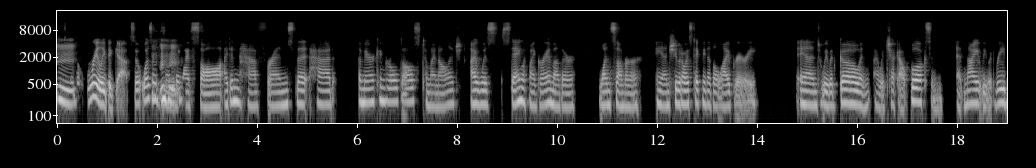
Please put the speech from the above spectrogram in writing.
Mm. So really big gap. So it wasn't mm-hmm. something I saw. I didn't have friends that had American Girl dolls, to my knowledge. I was staying with my grandmother one summer, and she would always take me to the library. And we would go and I would check out books. And at night, we would read.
